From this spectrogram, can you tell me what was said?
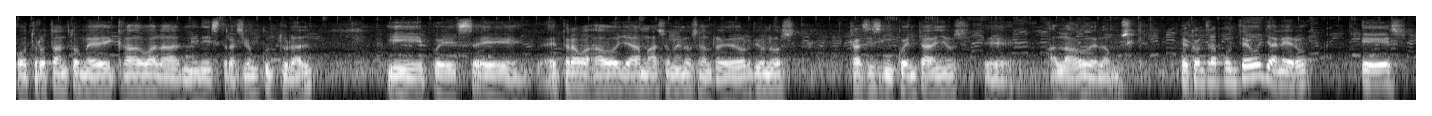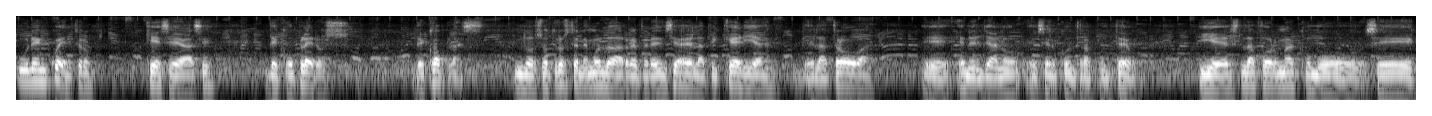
otro tanto me he dedicado a la administración cultural y pues eh, he trabajado ya más o menos alrededor de unos casi 50 años al lado de la música. El contrapunteo llanero es un encuentro que se hace de copleros, de coplas. Nosotros tenemos la referencia de la piqueria, de la trova, en el llano es el contrapunteo y es la forma como se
